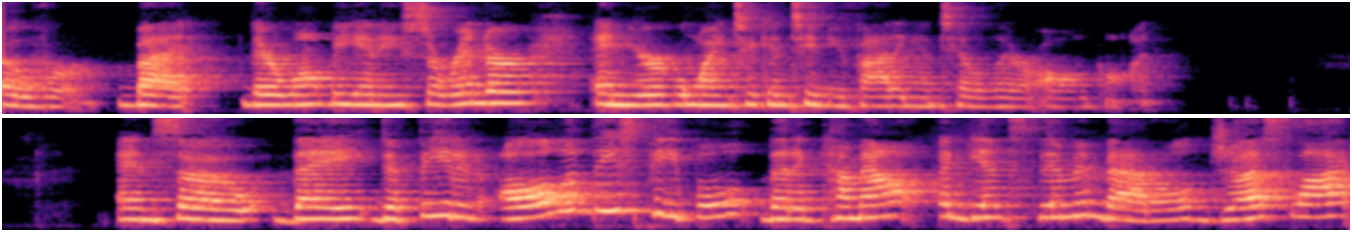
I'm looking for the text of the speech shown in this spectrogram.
over, but there won't be any surrender, and you're going to continue fighting until they're all gone. And so they defeated all of these people that had come out against them in battle, just like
